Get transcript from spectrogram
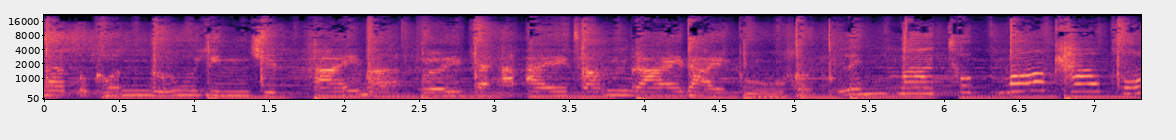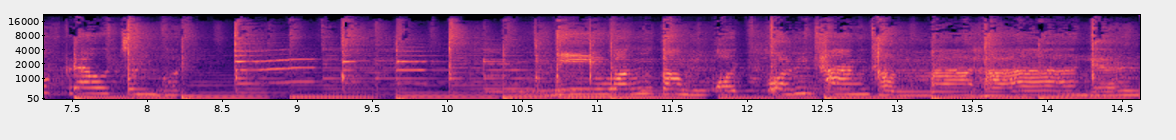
แล้วผู้คนรู้ยิ่งชิบหายมาเผยแพร่ไอทำรายได้กูหดเล่นมาทุกหม้อข้าวพวกเราจนหมด มีหวังต้องอดทนทางทำมาหาเงิน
